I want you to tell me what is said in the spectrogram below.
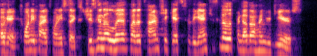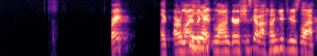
Okay, 25, 26. She's going to live, by the time she gets to the end, she's going to live for another 100 years. Right? Like our lives are getting longer. She's got 100 years left.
